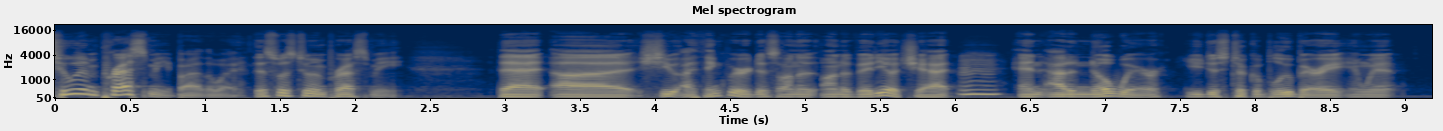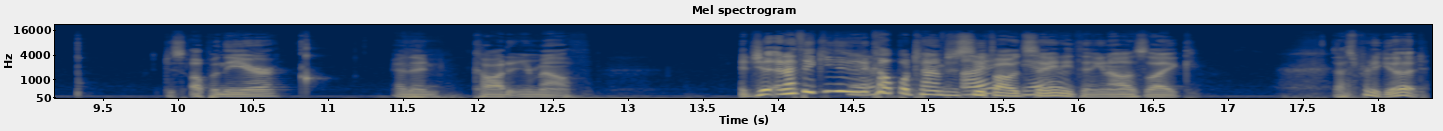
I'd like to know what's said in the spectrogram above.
to impress me. By the way, this was to impress me that uh, she. I think we were just on a on a video chat, Mm-hmm. and out of nowhere, you just took a blueberry and went just up in the air, and then caught it in your mouth. It ju- and I think you did it a couple times to see if I- I would say anything, and I was like, "That's pretty good."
